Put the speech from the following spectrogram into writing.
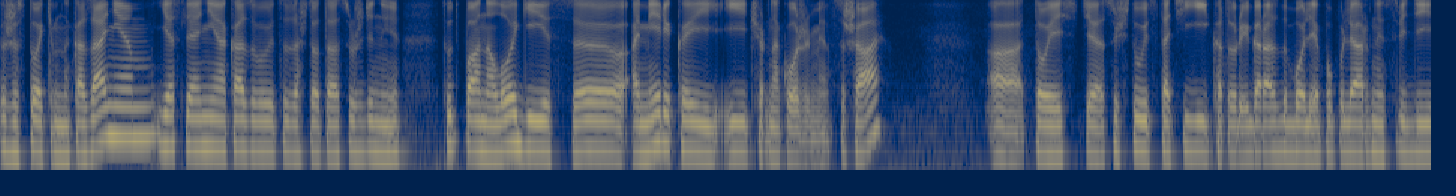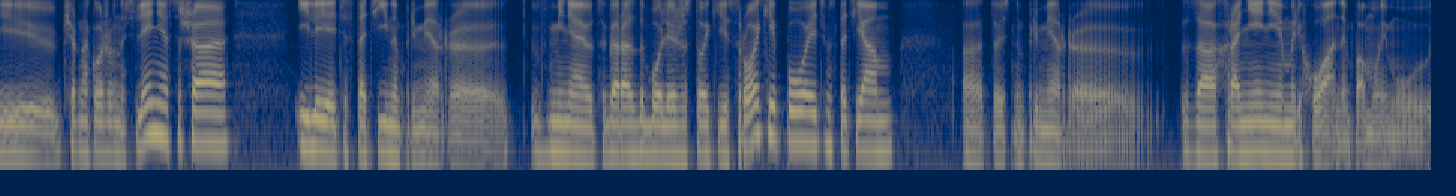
жестоким наказаниям, если они оказываются за что-то осуждены. Тут по аналогии с Америкой и чернокожими в США. А, то есть э, существуют статьи, которые гораздо более популярны среди чернокожего населения в США, или эти статьи, например, э, вменяются гораздо более жестокие сроки по этим статьям. А, то есть, например, э, за хранение марихуаны, по-моему,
